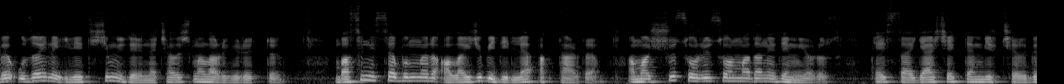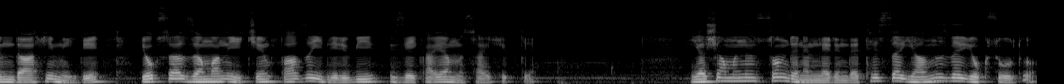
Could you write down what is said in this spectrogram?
ve uzayla iletişim üzerine çalışmalar yürüttü. Basın ise bunları alaycı bir dille aktardı. Ama şu soruyu sormadan edemiyoruz. Tesla gerçekten bir çılgın dahi miydi yoksa zamanı için fazla ileri bir zekaya mı sahipti? Yaşamının son dönemlerinde Tesla yalnız ve yoksuldu.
